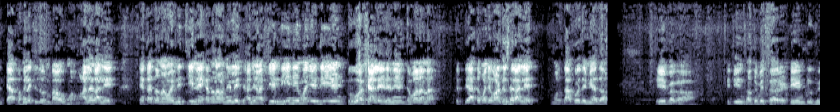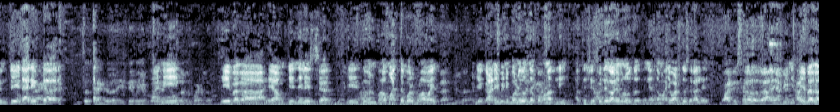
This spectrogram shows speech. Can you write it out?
त्या बंगल्याचे दोन भाऊ मालक आले एकाचं नाव आहे नितीन आणि एकाचं नाव निलेश. आणि असे नी नी म्हणजे डी एन टू असे आले त्याने जमाना ना तर ते आता माझ्या वाढदिवसाला आलेत मग दाखवते मी आता. हे बघा. Nitin Satobe sir D N two फिल्मचे डायरेक्टर आणि हे बघा हे आमचे निलेश सर म्हणजे दोन भाव मातबर भाव आहेत. म्हणजे गाणी बिणी बनवतात ना कोकणातली. अतिशय सुंदर गाणी बनवतात आणि आता माझ्या वाढदिवसाला आले आणि हे बघा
